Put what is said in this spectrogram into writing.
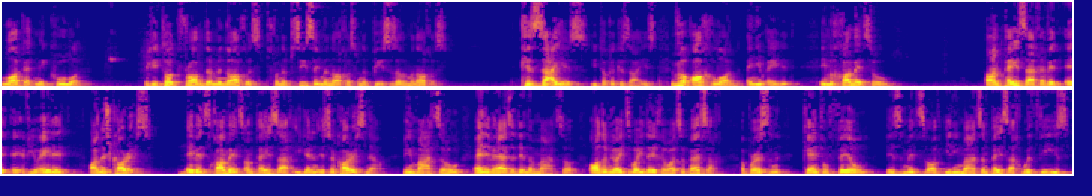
look at mikulon. If you took from the menachas, from the psisei menachas, from the pieces of the menachas, kazayis, you took a kazayis, v'ochlon, and you ate it, im chametzu, on Pesach, if it, if you ate it, on this karis. If it's chametz on Pesach, you get an iser karis now. Being matzahu, and if it has a din of matzah, adam yoytzav yidei Pesach. A person can fulfill his mitzvah of eating matzah on Pesach with these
